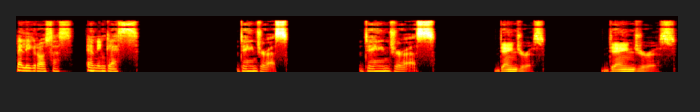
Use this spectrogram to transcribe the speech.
Peligrosas, en inglés. Dangerous. Dangerous. Dangerous. Dangerous.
